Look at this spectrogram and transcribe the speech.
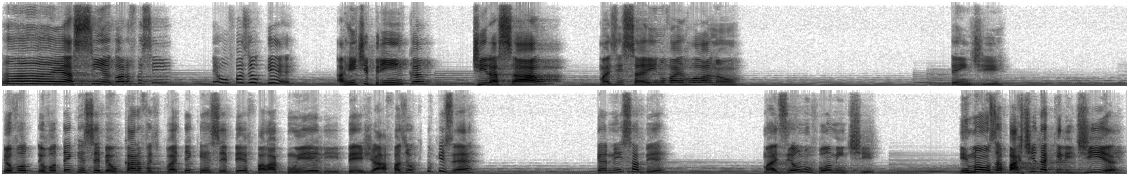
Ah, é assim. Agora eu falo assim, eu vou fazer o quê? A gente brinca, tira sarro, mas isso aí não vai rolar não. Entendi. Eu vou, eu vou ter que receber o cara, vai ter que receber, falar com ele, beijar, fazer o que tu quiser. Não quero nem saber. Mas eu não vou mentir. Irmãos, a partir daquele dia,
